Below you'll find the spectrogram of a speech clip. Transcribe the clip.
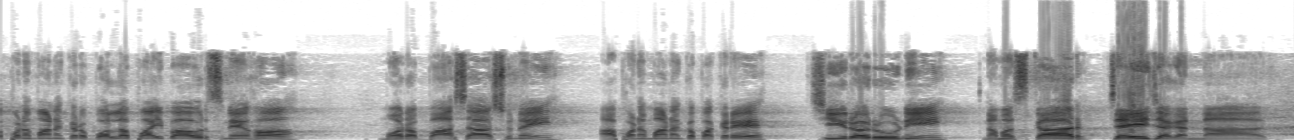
ଆପଣମାନଙ୍କର ଭଲ ପାଇବା ଆଉ ସ୍ନେହ ମୋର ଭାଷା ଆସୁନାହିଁ ଆପଣମାନଙ୍କ ପାଖରେ ଚିର ଋଣୀ ନମସ୍କାର ଜୟ ଜଗନ୍ନାଥ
